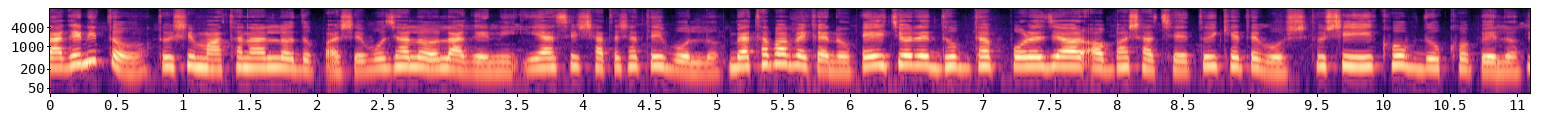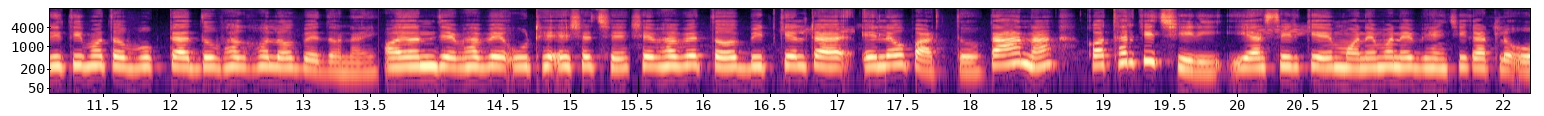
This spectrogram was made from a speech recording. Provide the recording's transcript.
লাগেনি তো? তুষি মাথা নাড়লো দুপাশে, বোঝালো লাগেনি। ইয়াসির সাথে সাথেই বলল, ব্যথা পাবে কেন? এই চোরে ধূপধাপ পড়ে যাওয়ার অভ্যাস আছে, তুই খেতে বস। তুষি খুব দুঃখ পেল। রীতিমতো বুকটা দুভাগ হলো বেদনায় অয়ন যেভাবে উঠে এসেছে, সেভাবে তো বিটকেলটা এলেও পারতো। তা না, কথার কি ছিঁড়ি ইয়াসিরকে মনে মনে ভেঙচি কাটলো ও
